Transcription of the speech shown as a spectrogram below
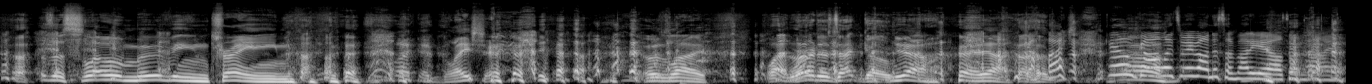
it was a slow moving train. like a glacier. It was like, What? Where does that go? yeah, yeah. Gosh, oh God, let's move on to somebody else. I'm dying.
